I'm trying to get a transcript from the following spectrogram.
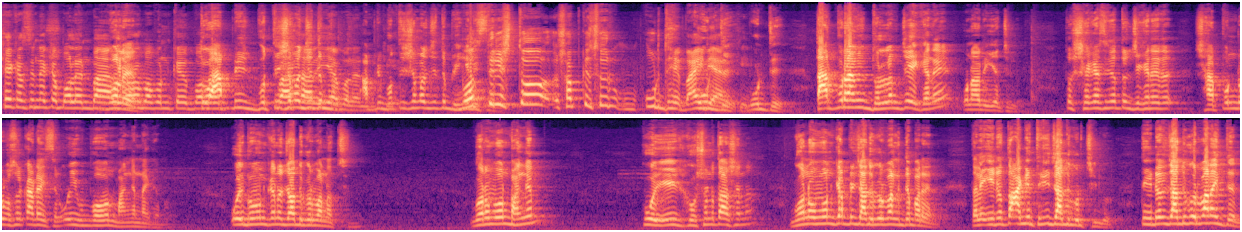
শেখ হাসিনাকে বলেন বা বলেন। বলেন আপনি বত্রিশ বা আমার তার যেতে বলেন আপনি আর কি। বত্রিশ আমার যেতে ভেঙে দিছেন। বত্রিশ তো সবকিছুর ঊর্ধ্বে বাইরে আর কি। ঊর্ধ্বে। তারপরে আমি ধরলাম যে এখানে ওনার ইয়ে ছিল। তো শেখ হাসিনা তো যেখানে সাত পনেরো বছর কাটাইছেন ওই ভবন ভাঙেন না কেন? ওই ভবন কেন জাদুঘর বানাচ্ছেন? গণভবন ভাঙেন? কই এই ঘোষণা তো আসে না? গণভবনকে আপনি জাদুঘর বানাতে পারেন। তাহলে এটা তো আগে থেকেই জাদুঘর ছিল। তো এটা জাদুঘর বানাইতেন।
